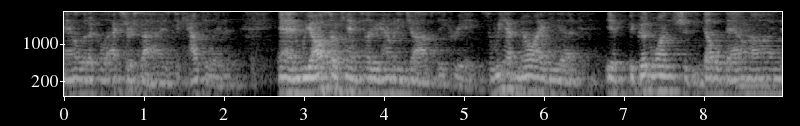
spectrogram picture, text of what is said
analytical exercise to calculate it. And we also can't tell you how many jobs they create. So we have no idea if the good ones should be doubled down on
